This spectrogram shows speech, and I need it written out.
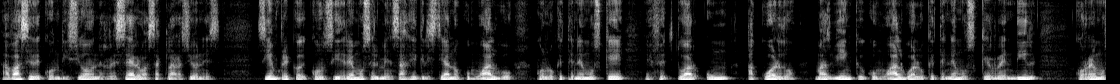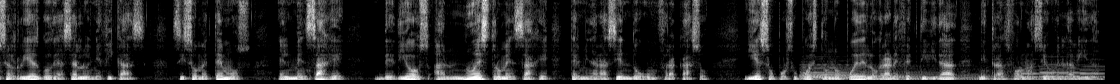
a base de condiciones, reservas, aclaraciones. Siempre consideremos el mensaje cristiano como algo con lo que tenemos que efectuar un acuerdo, más bien que como algo a lo que tenemos que rendir, corremos el riesgo de hacerlo ineficaz. Si sometemos el mensaje de Dios a nuestro mensaje terminará siendo un fracaso. Y eso, por supuesto, no puede lograr efectividad ni transformación en la vida.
